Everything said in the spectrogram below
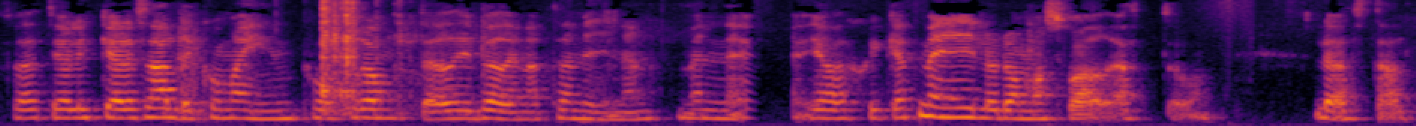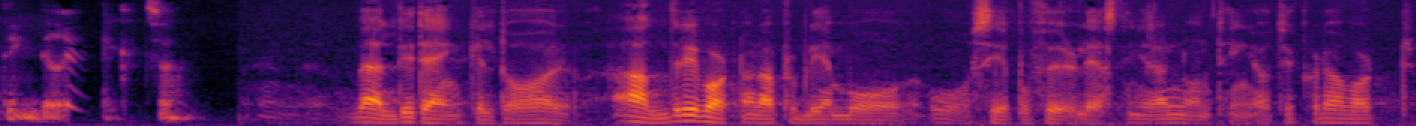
för att jag lyckades aldrig komma in på fronter i början av terminen. Men jag har skickat mejl och de har svarat och löst allting direkt. Så. Väldigt enkelt och har aldrig varit några problem att, att se på föreläsningar eller någonting. Jag tycker det har varit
